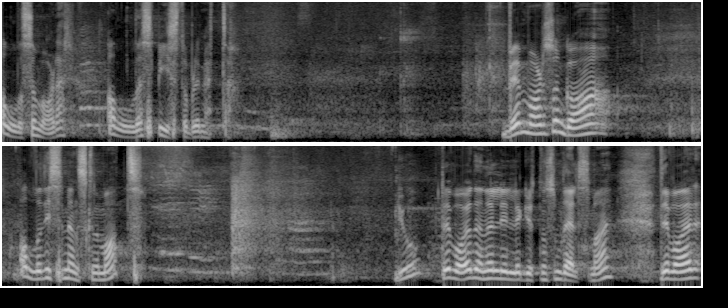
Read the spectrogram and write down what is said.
alle som var der. Alle spiste og ble mette. Hvem var det som ga alle disse menneskene mat? Jo, det var jo denne lille gutten som delte meg. Det var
